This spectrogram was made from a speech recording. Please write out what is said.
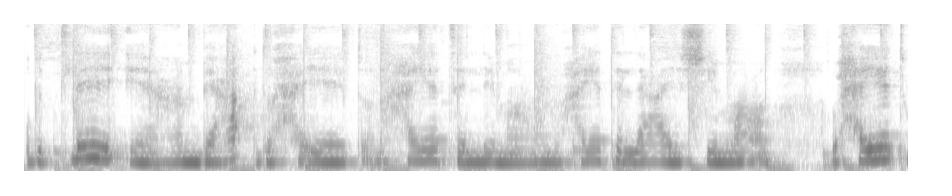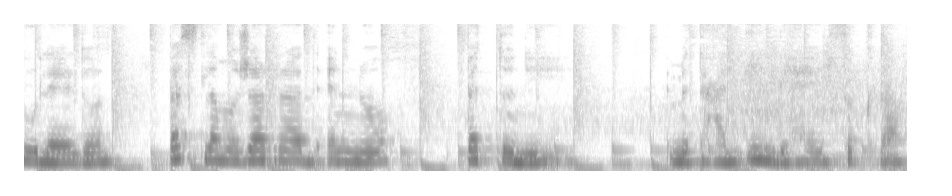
وبتلاقي عم بيعقدوا حياتهم وحياة اللي معهم وحياة اللي عايشين معهم وحياة ولادهم بس لمجرد إنه بدهم متعلقين بهاي الفكرة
